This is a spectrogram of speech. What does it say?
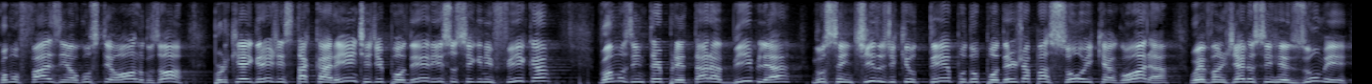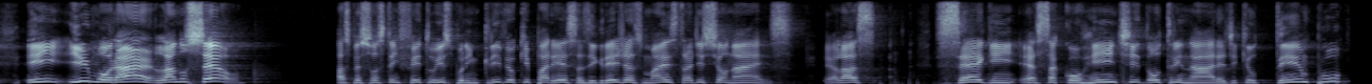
como fazem alguns teólogos, ó, oh, porque a igreja está carente de poder, isso significa vamos interpretar a Bíblia no sentido de que o tempo do poder já passou e que agora o evangelho se resume em ir morar lá no céu. As pessoas têm feito isso, por incrível que pareça, as igrejas mais tradicionais, elas seguem essa corrente doutrinária de que o tempo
